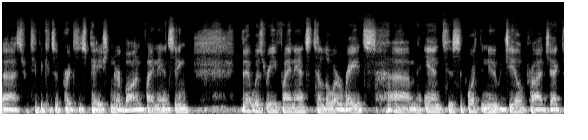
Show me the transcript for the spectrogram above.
uh, certificates of participation or bond financing that was refinanced to lower rates um, and to support the new jail project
